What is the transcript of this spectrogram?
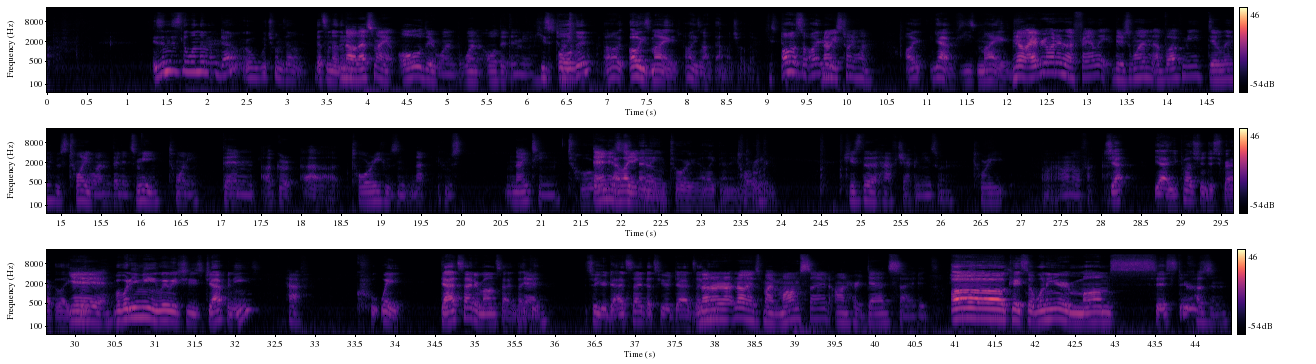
Isn't this the one that moved out? Or which one's down? That's another No, one. that's my older one. The one older than me. He's, he's older? Oh, oh, he's my age. Oh, he's not that much older. He's oh, so all your... No, he's 21. Oh yeah, he's my age. No, everyone in the family. There's one above me, Dylan, who's 21. Then it's me, 20. Then a girl, uh, Tori, who's not, who's 19. Tori. Then it's I like Jacob. that name, Tori. I like that name, Tori. Tori. She's the half Japanese one. Tori. Oh, I don't know if I. Ja- yeah, you probably shouldn't describe it like. Yeah, wait, yeah, yeah. But what do you mean? Wait, wait. She's Japanese. Half. Wait, dad's side or mom's side? Like. Dad. It, so your dad's side? That's your dad's like. no, no, no, no. It's my mom's side. On her dad's side, it's Oh, okay. So one of your mom's sisters. cousin.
